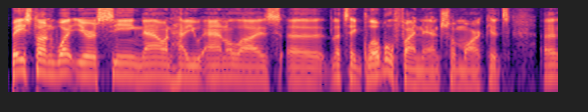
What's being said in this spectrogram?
Based on what you're seeing now and how you analyze, uh, let's say, global financial markets, uh,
